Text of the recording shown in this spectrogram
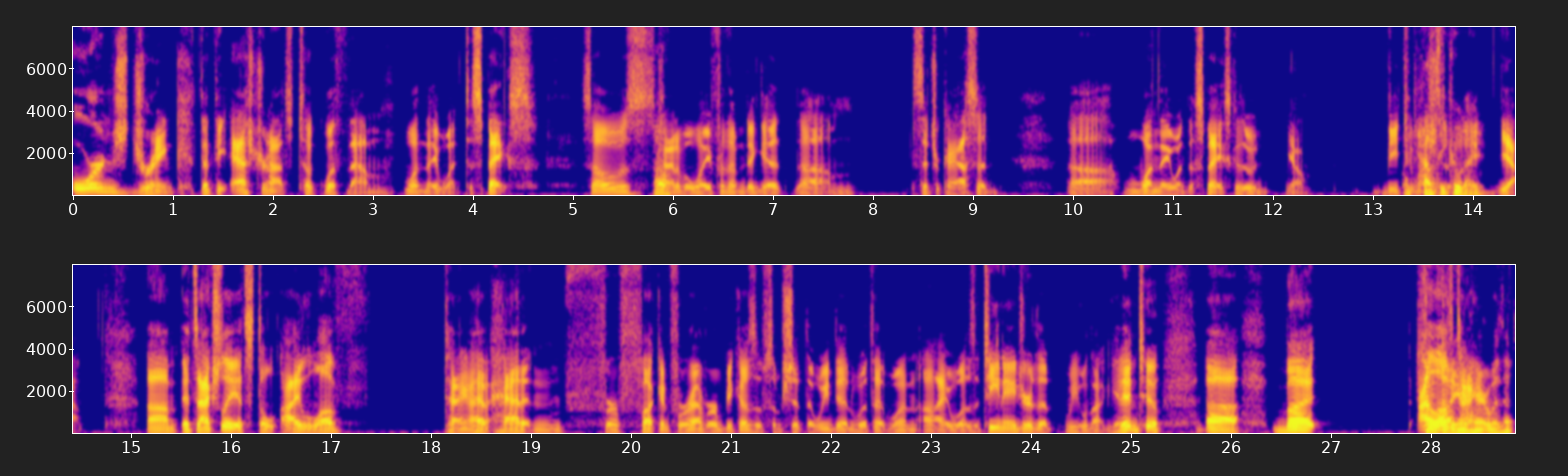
orange drink that the astronauts took with them when they went to space. So it was oh. kind of a way for them to get um, citric acid uh, when they went to space because it would, you know, be too like much. Healthy Kool Aid. Yeah. Um, it's actually it's still I love Tang. I haven't had it in for fucking forever because of some shit that we did with it when I was a teenager that we will not get into. Uh, but I love Tang. hair with it.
